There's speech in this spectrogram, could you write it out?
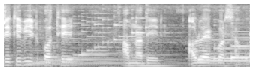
পৃথিবীর পথে আপনাদের আরও একবার স্বাগত।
